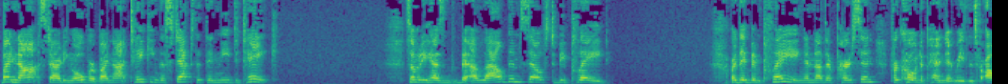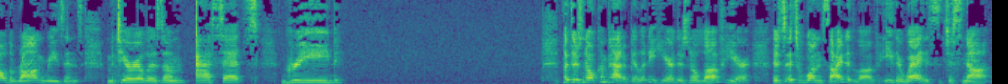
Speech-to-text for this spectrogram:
By not starting over, by not taking the steps that they need to take. Somebody has allowed themselves to be played or they've been playing another person for codependent reasons, for all the wrong reasons. Materialism, assets, greed. But there's no compatibility here. There's no love here. There's, it's one-sided love either way. It's just not,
